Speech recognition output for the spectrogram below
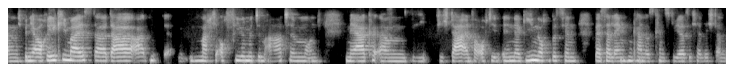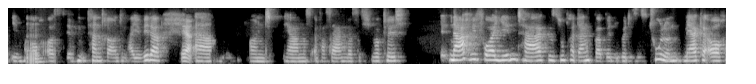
Ähm, ich bin ja auch Reiki-Meister, da mache ich auch viel mit dem Atem und merke, ähm, wie, wie, ich da einfach auch die Energie noch ein bisschen besser lenken kann. Das kennst du ja sicherlich dann eben mhm. auch aus dem Tantra und dem Ayurveda. Ja. Ähm, und ja, muss einfach sagen, dass ich wirklich nach wie vor jeden Tag super dankbar bin über dieses Tool und merke auch,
